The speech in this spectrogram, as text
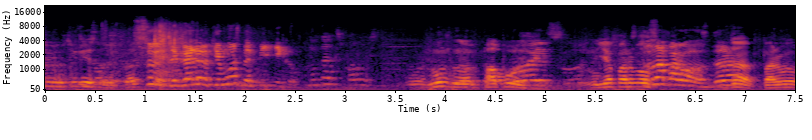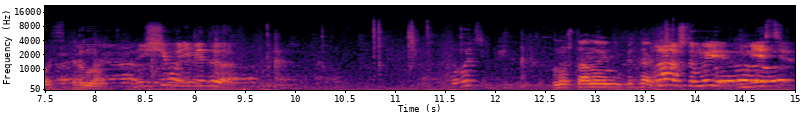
Все, интересно. Суть, для галерки можно питников? Можно попозже. Я порвал... Струна порвалась, да? Да, порвалась струна. Ничего, не беда. Может, оно и не беда. Главное, что мы вместе.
